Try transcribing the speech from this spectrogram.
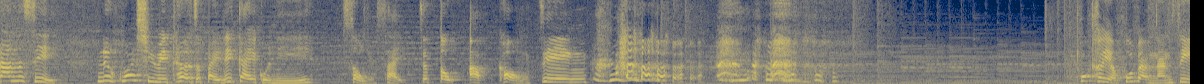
นั่นน่ะสิ นึกว่าชีวิตเธอจะไปได้ไกลกว่านี้ สงสัยจะตกอับของจริง พวกเธออย่าพูดแบบนั้นสิ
